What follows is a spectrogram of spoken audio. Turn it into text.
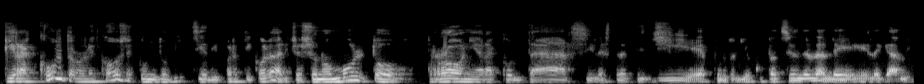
ti raccontano le cose con dovizia di particolari, cioè sono molto proni a raccontarsi le strategie appunto di occupazione della Lega, i legami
